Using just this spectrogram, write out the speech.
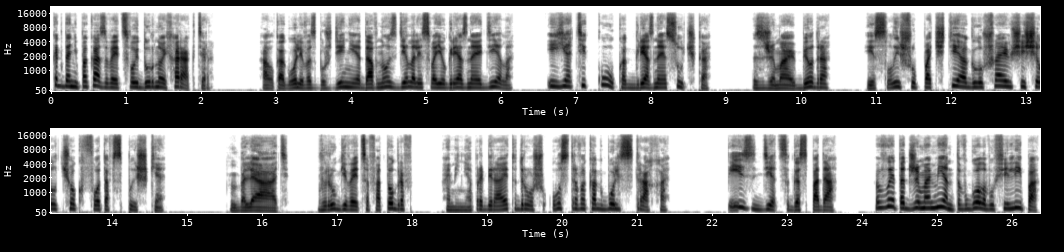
когда не показывает свой дурной характер. Алкоголь и возбуждение давно сделали свое грязное дело, и я теку, как грязная сучка — Сжимаю бедра и слышу почти оглушающий щелчок фотовспышки. Блять! выругивается фотограф, а меня пробирает дрожь острова, как боль страха. Пиздец, господа! В этот же момент в голову Филиппа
